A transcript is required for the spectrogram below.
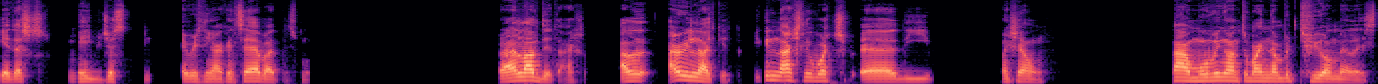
yeah, that's maybe just everything I can say about this movie. But I loved it actually. I I really liked it. You can actually watch uh, the channel Now moving on to my number two on my list,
